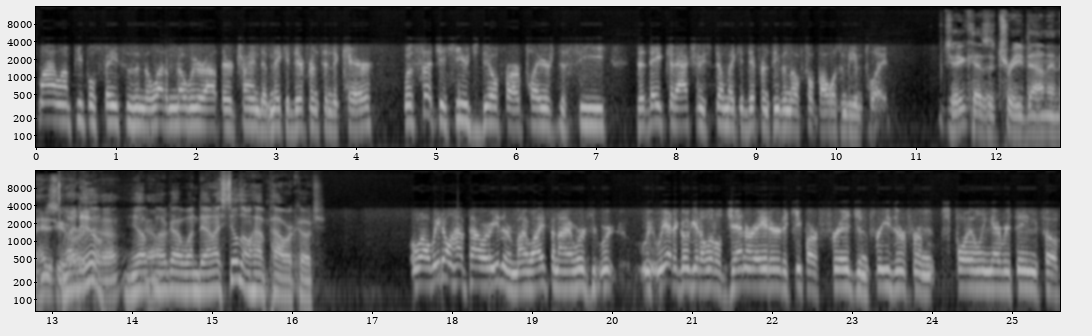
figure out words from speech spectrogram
smile on people's faces and to let them know we were out there trying to make a difference and to care was such a huge deal for our players to see that they could actually still make a difference even though football wasn't being played. Jake has a tree down in his yard. I do. Uh, yep, yeah. I've got one down. I still don't have power, coach. Well, we don't have power either. My wife and I were, were we, we had to go get a little generator to keep our fridge and freezer from spoiling everything. So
